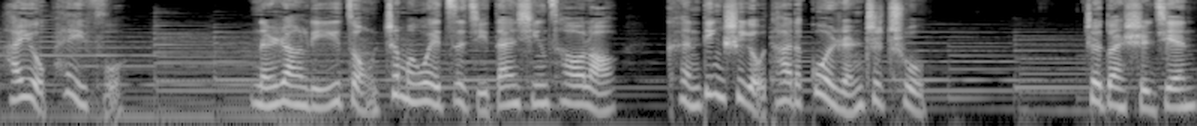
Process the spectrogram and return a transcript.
还有佩服。能让李总这么为自己担心操劳，肯定是有他的过人之处。这段时间，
